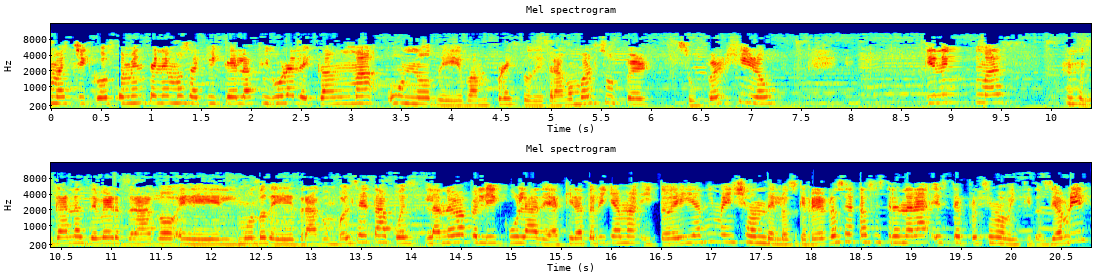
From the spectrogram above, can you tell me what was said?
más chicos, también tenemos aquí que la figura de Gamma 1 de Van Presto de Dragon Ball Super, Super Hero, tienen más ganas de ver Drago, el mundo de Dragon Ball Z, pues la nueva película de Akira Toriyama y Toei Animation de los Guerreros Z se estrenará este próximo 22 de abril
